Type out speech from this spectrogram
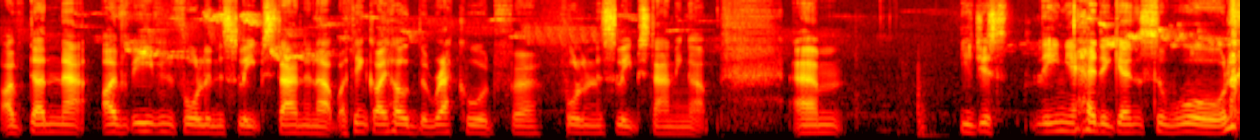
I've done that. I've even fallen asleep standing up. I think I hold the record for falling asleep standing up. Um, you just lean your head against the wall.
